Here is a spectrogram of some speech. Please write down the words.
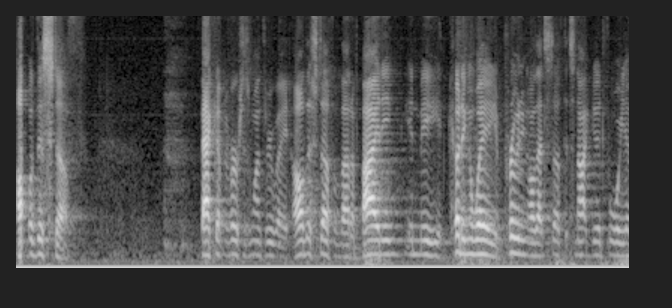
all of this stuff. Back up to verses 1 through 8. All this stuff about abiding in me and cutting away and pruning all that stuff that's not good for you.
